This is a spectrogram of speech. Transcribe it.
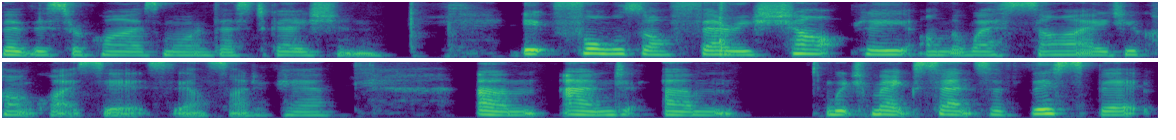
though this requires more investigation. It falls off very sharply on the west side. You can't quite see it, it's the other side of here. Um, and um, which makes sense of this bit.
